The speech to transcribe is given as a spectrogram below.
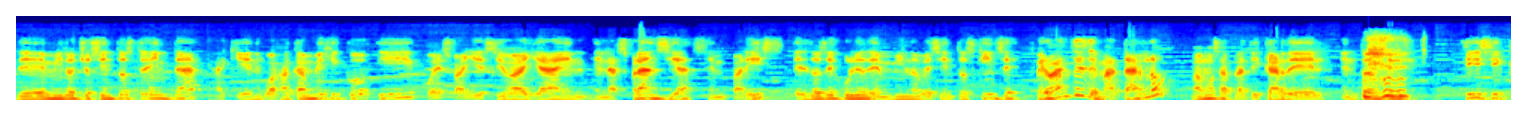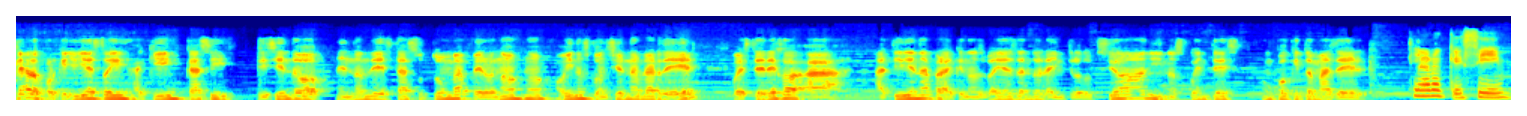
de 1830, aquí en Oaxaca, México, y pues falleció allá en, en las Francias, en París, el 2 de julio de 1915. Pero antes de matarlo, vamos a platicar de él. Entonces, sí, sí, claro, porque yo ya estoy aquí casi diciendo en dónde está su tumba, pero no, no, hoy nos concierne hablar de él. Pues te dejo a, a ti, Diana, para que nos vayas dando la introducción y nos cuentes un poquito más de él. Claro que sí.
